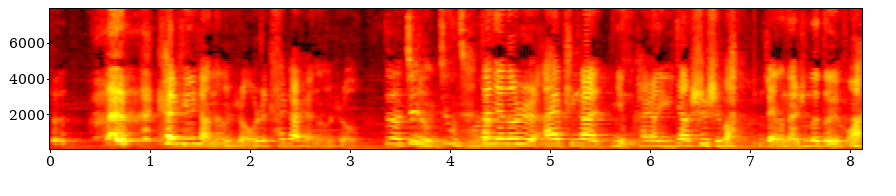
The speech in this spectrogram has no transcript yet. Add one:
开瓶小能手，我是开盖小能手。对啊，这种这种情况，当年都是哎瓶盖拧不开，让鱼酱试试吧。两个男生的对话，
